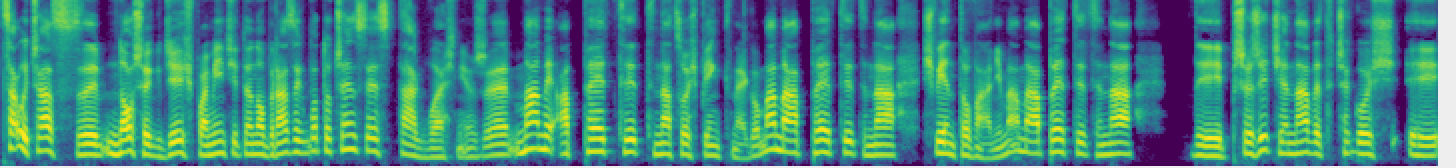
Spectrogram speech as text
Cały czas y, noszę gdzieś w pamięci ten obrazek, bo to często jest tak właśnie, że mamy apetyt na coś pięknego, mamy apetyt na świętowanie, mamy apetyt na y, przeżycie nawet czegoś y,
